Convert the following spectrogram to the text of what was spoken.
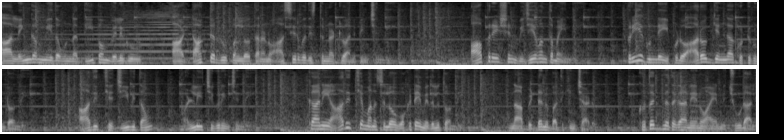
ఆ లింగం మీద ఉన్న దీపం వెలుగు ఆ డాక్టర్ రూపంలో తనను ఆశీర్వదిస్తున్నట్లు అనిపించింది. ఆపరేషన్ విజయవంతమైంది. ప్రియ గుండె ఇప్పుడు ఆరోగ్యంగా కొట్టుకుంటోంది. ఆదిత్య జీవితం మళ్ళీ చిగురించింది. కాని ఆదిత్య మనసులో ఒకటే మెదులుతోంది. నా బిడ్డను బతికించాడు. కృతజ్ఞతగా నేను ఆయన్ని చూడాలి.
